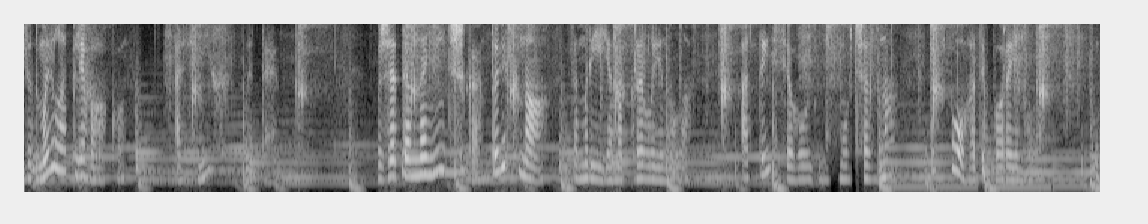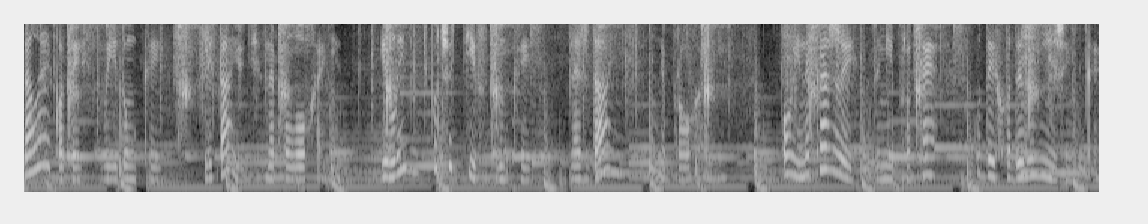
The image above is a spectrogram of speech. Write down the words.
Людмила Плєвако, а сніг мете. Вже темна нічка до вікна замріяно прилинула, а ти сьогодні, мовчазна, у спогади поринула. Далеко десь твої думки літають неполохані, і линуть почуттів струмки, неждані і непрохані. Ой, не кажи зимі про те, куди ходили ніженьки,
